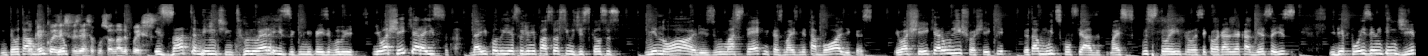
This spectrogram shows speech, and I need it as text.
então eu tava Qualquer coisa tempo... que fizesse funcionar depois. Exatamente, então não era isso que me fez evoluir. E eu achei que era isso. Daí quando o Yasuji me passou assim os descansos menores, umas técnicas mais metabólicas, eu achei que era um lixo, eu achei que eu tava muito desconfiado, mas custou, hein, pra você colocar na minha cabeça isso. E depois eu entendi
